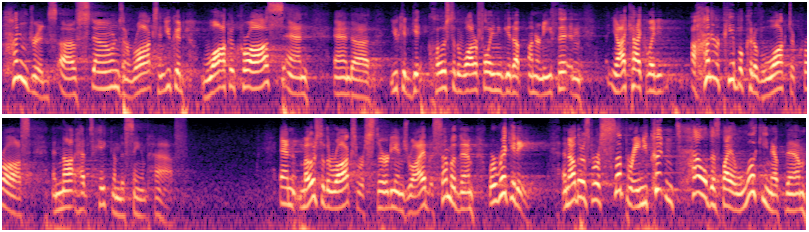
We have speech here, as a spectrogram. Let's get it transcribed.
hundreds of stones and rocks, and you could walk across and and uh, you could get close to the waterfall and you get up underneath it. And you know, I calculated hundred people could have walked across and not have taken the same path. And most of the rocks were sturdy and dry, but some of them were rickety and others were slippery, and you couldn't tell just by looking at them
